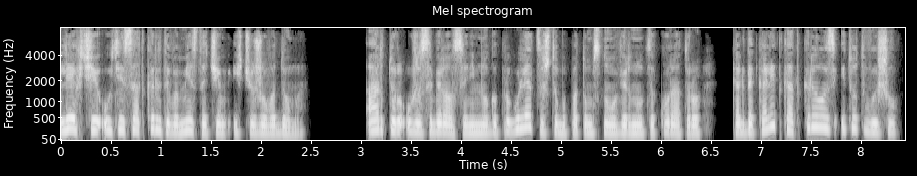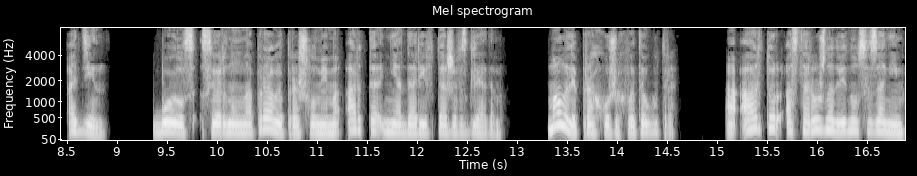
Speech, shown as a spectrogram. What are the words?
Легче уйти с открытого места, чем из чужого дома. Артур уже собирался немного прогуляться, чтобы потом снова вернуться к куратору, когда калитка открылась, и тут вышел один. Бойлс свернул направо и прошел мимо Арта, не одарив даже взглядом. Мало ли прохожих в это утро. А Артур осторожно двинулся за ним,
